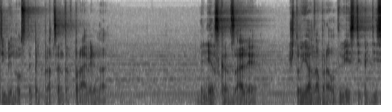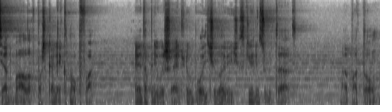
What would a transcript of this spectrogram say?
95% правильно. Мне сказали, что я набрал 250 баллов по шкале Кнопфа. Это превышает любой человеческий результат. А потом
